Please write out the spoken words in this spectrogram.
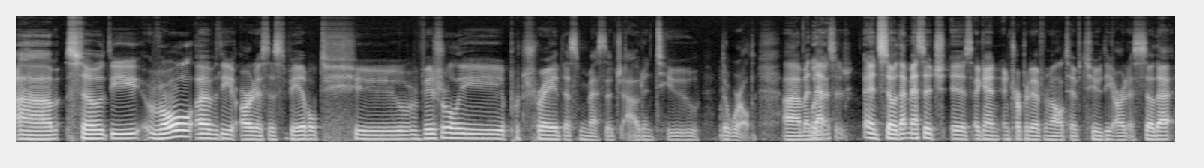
Um, so the role of the artist is to be able to visually portray this message out into the world. Um, and What that message? and so that message is again interpretive and relative to the artist. So that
